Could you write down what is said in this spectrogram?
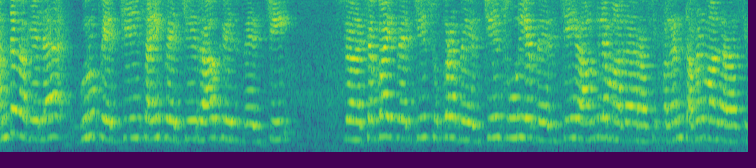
அந்த வகையில் குரு பயிற்சி சனி பயிற்சி ராகுகேது பயிற்சி செவ்வாய் பயிற்சி சுக்கிர பயிற்சி சூரிய பயிற்சி ஆங்கில மாத ராசி பலன் தமிழ் மாத ராசி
